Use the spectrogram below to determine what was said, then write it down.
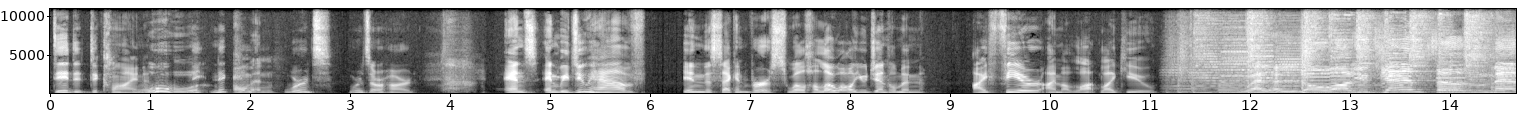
did decline. Ooh, Ni- Nick, Omen. words words are hard, and and we do have in the second verse. Well, hello, all you gentlemen. I fear I'm a lot like you. Well, hello, all you gentlemen.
